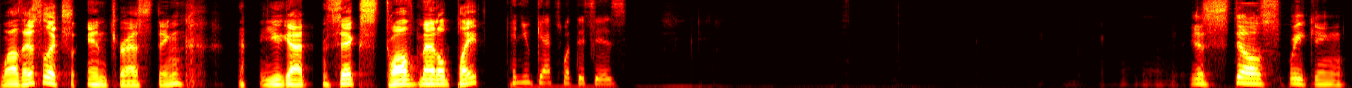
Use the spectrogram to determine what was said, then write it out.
Well, this looks interesting. You got six 12 metal plates. Can you guess what this is? Is still squeaking.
